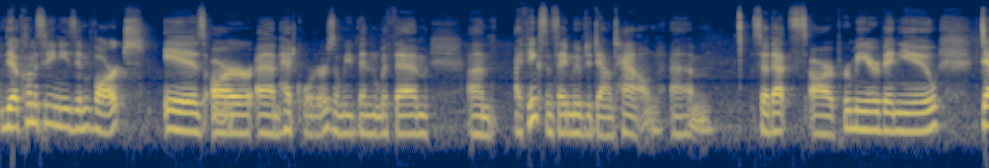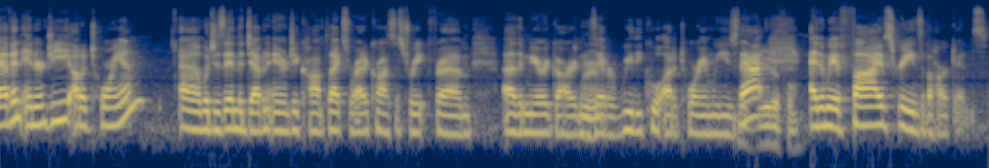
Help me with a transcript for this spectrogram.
the Oklahoma City Museum of Art is our um, headquarters, and we've been with them, um, I think, since they moved to downtown. So that's our premier venue. Devon Energy Auditorium. Uh, which is in the Devon Energy Complex, right across the street from uh, the Myriad Gardens. They have a really cool auditorium. We use that, beautiful. and then we have five screens of the Harkins.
